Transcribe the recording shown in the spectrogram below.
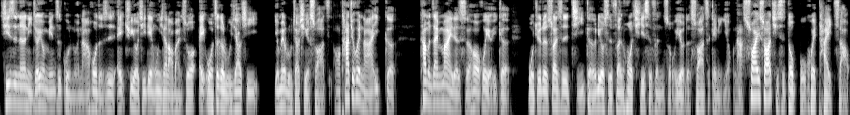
其实呢，你就用棉质滚轮啊，或者是哎去油漆店问一下老板说，哎，我这个乳胶漆有没有乳胶漆的刷子哦？他就会拿一个他们在卖的时候会有一个，我觉得算是及格六十分或七十分左右的刷子给你用。那刷一刷其实都不会太糟。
